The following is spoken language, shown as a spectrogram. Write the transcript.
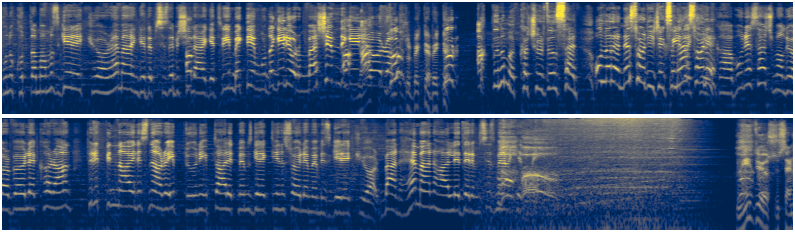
Bunu kutlamamız gerekiyor. Hemen gidip size bir şeyler getireyim. Bekleyin burada geliyorum ben. Şimdi geliyorum. Dur bekle bekle. Dur. Aklını mı kaçırdın sen? Onlara ne söyleyeceksin Bir ha? dakika. Söyle. Bu ne saçmalıyor böyle Karan? Pritvin'in ailesini arayıp düğünü iptal etmemiz gerektiğini söylememiz gerekiyor. Ben hemen hallederim. Siz merak etmeyin. Ne diyorsun sen?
